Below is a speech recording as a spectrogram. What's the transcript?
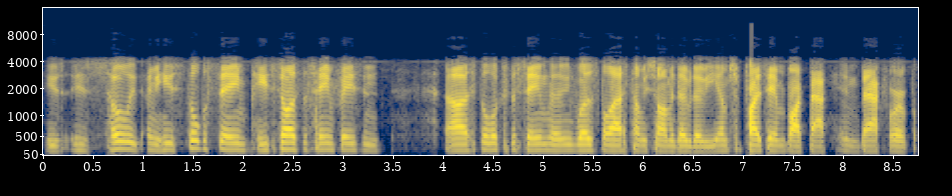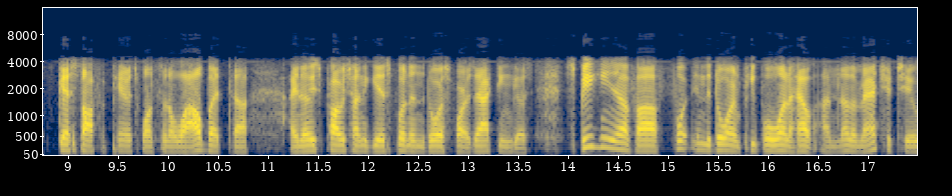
he's he's totally. I mean, he's still the same. He still has the same face and uh still looks the same than he was the last time we saw him in WWE. I'm surprised they haven't brought back him back for a guest off appearance once in a while, but uh I know he's probably trying to get his foot in the door as far as acting goes. Speaking of uh, foot in the door and people want to have another match or two,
